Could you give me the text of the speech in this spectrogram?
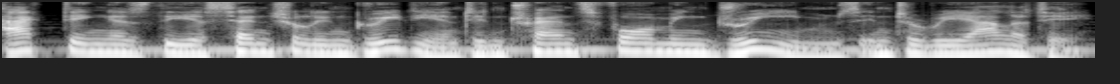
acting as the essential ingredient in transforming dreams into reality.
